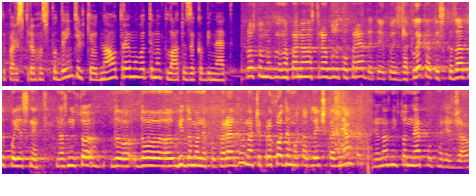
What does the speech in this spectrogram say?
Тепер з трьох господинь тільки одна отримуватиме плату за кабінет. Просто напевно нас треба було попередити, якось закликати, сказати, пояснити. Нас ніхто до, до відома не попередив, наче приходимо, табличка знята. Нас ніхто не попереджав,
